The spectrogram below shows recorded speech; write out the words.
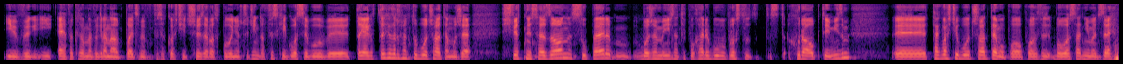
i, wy, i efektowna wygrana powiedzmy w wysokości 3-0 z Pogonią Szczecin, to wszystkie głosy byłyby, tak jak, tak jak to było 3 temu, że świetny sezon, super, możemy iść na te puchary, był po prostu hura optymizm. Yy, tak właśnie było 3 lat temu, po, po, bo ostatni mecz z Lechem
